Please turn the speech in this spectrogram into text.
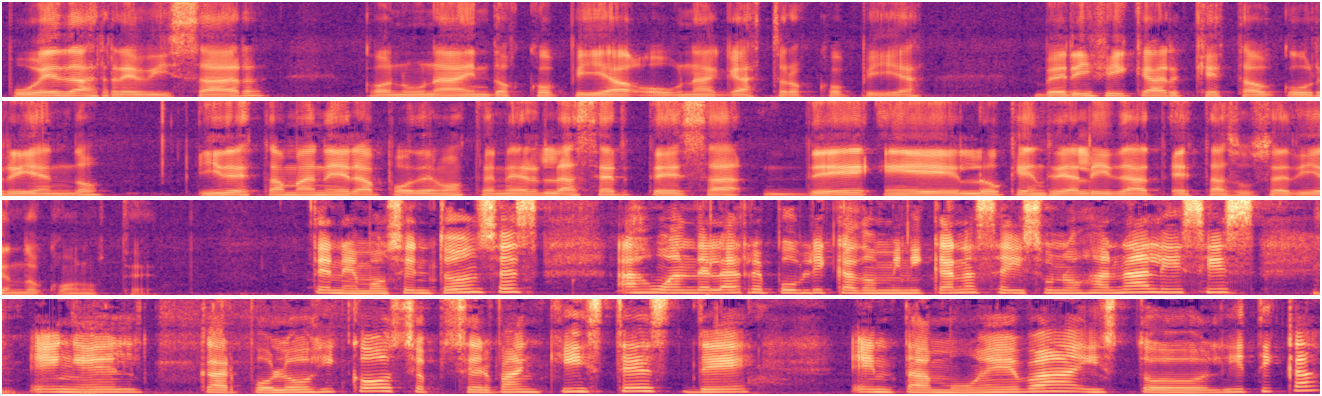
pueda revisar con una endoscopía o una gastroscopía, verificar qué está ocurriendo y de esta manera podemos tener la certeza de eh, lo que en realidad está sucediendo con usted. Tenemos entonces a Juan de la República Dominicana. Se hizo unos análisis en el carpológico. Se observan quistes de entamoeba histolítica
